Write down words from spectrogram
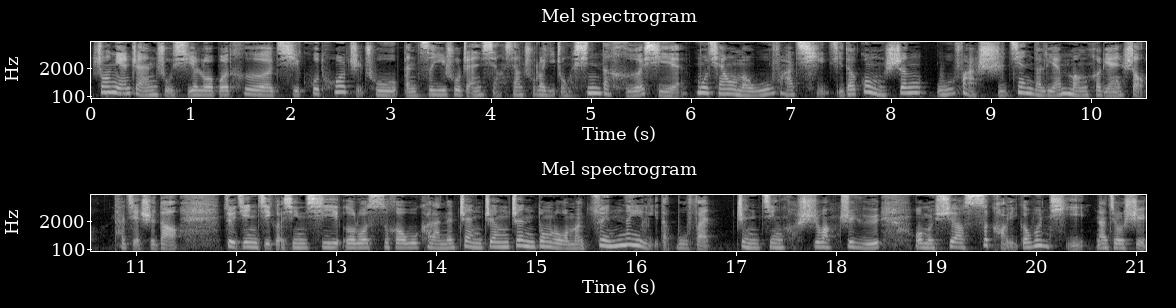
双年展主席罗伯特·齐库托指出，本次艺术展想象出了一种新的和谐，目前我们无法企及的共生，无法实践的联盟和联手。他解释道：“最近几个星期，俄罗斯和乌克兰的战争震动了我们最内里的部分。震惊和失望之余，我们需要思考一个问题，那就是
